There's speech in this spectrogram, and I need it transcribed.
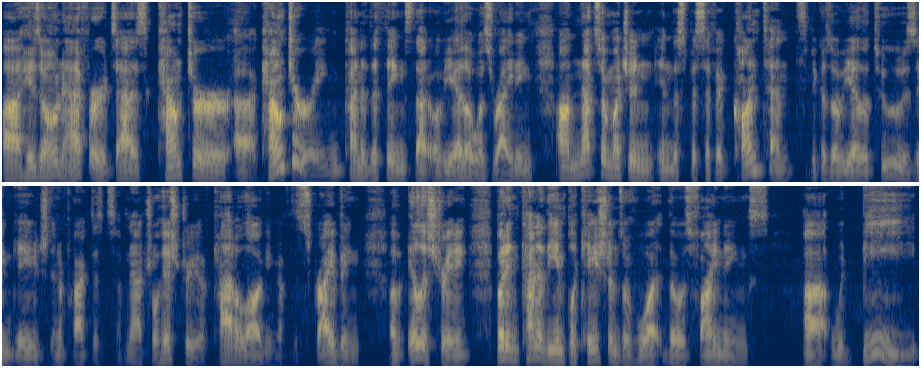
uh, his own efforts as counter uh, countering kind of the things that Oviedo was writing. Um, not so much in in the specific content, because Oviedo too is engaged in a practice of natural history, of cataloging, of describing, of illustrating, but in kind of the implications of what those findings uh, would be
